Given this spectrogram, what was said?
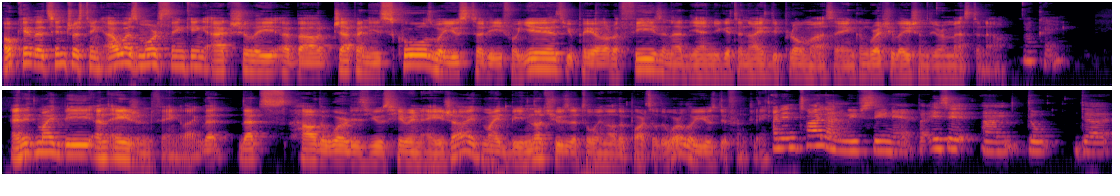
Okay, that's interesting. I was more thinking actually about Japanese schools where you study for years, you pay a lot of fees, and at the end you get a nice diploma saying, Congratulations, you're a master now. Okay. And it might be an Asian thing, like that. That's how the word is used here in Asia. It might be not used at all in other parts of the world or used differently. And in Thailand, we've seen it, but is it um, the the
